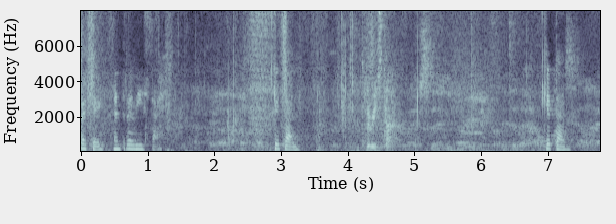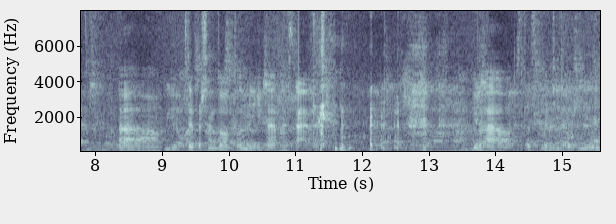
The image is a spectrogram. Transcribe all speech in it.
Ok, entrevista. ¿Qué tal? Entrevista. ¿Qué tal? Ah, te presento todas mis guitarras. wow, está súper chido aquí, eh.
